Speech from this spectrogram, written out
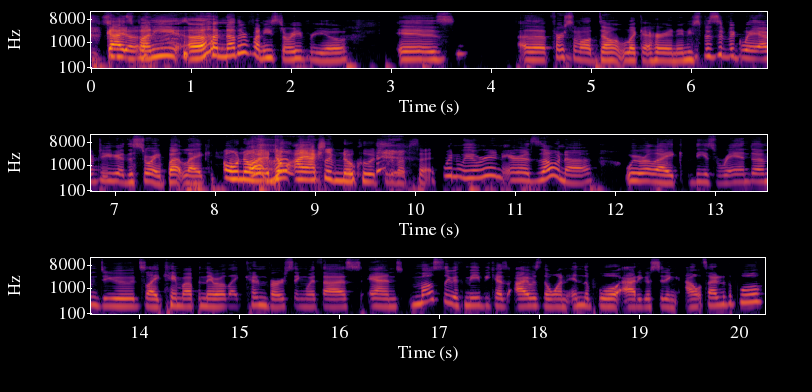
So, Guys, yeah. funny. Uh, another funny story for you is, uh, first of all, don't look at her in any specific way after you hear the story. But like Oh no, I don't. I actually have no clue what she's about to say. when we were in Arizona, we were like these random dudes like came up and they were like conversing with us, and mostly with me because I was the one in the pool. Addy was sitting outside of the pool,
